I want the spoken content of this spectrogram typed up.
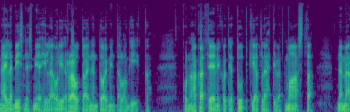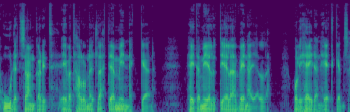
Näillä bisnesmiehillä oli rautainen toimintalogiikka. Kun akateemikot ja tutkijat lähtivät maasta – Nämä uudet sankarit eivät halunneet lähteä minnekään. Heitä miellytti elää Venäjällä. Oli heidän hetkensä.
